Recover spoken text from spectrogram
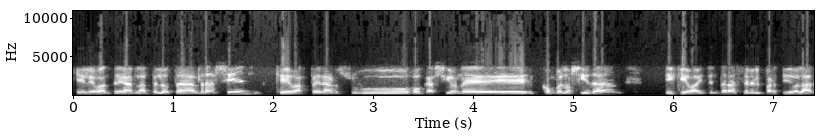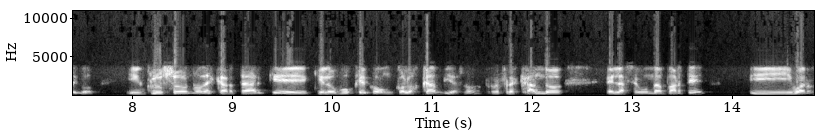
que le va a entregar la pelota al Racing, que va a esperar sus ocasiones con velocidad y que va a intentar hacer el partido largo. Incluso no descartar que, que lo busque con, con los cambios, ¿no? refrescando en la segunda parte. Y bueno,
